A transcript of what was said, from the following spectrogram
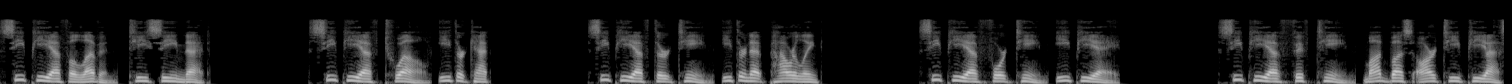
CPF11, TC-Net CPF12, EtherCAT CPF13, Ethernet PowerLink CPF-14, EPA CPF-15, Modbus RTPS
